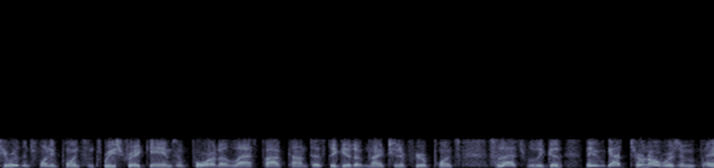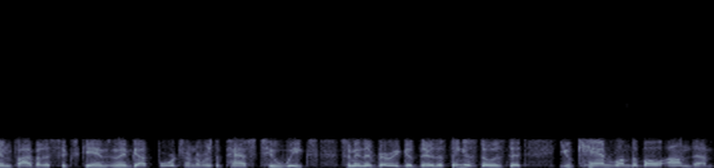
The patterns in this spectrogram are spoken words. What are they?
fewer than 20 points in three straight games, and four out of the last five contests they get up 19 or fewer points. So that's really good. They've got turnovers in, in five out of six games, and they've got four turnovers the past two weeks. So I mean, they're very good there. The thing is, though, is that you can run the ball on them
